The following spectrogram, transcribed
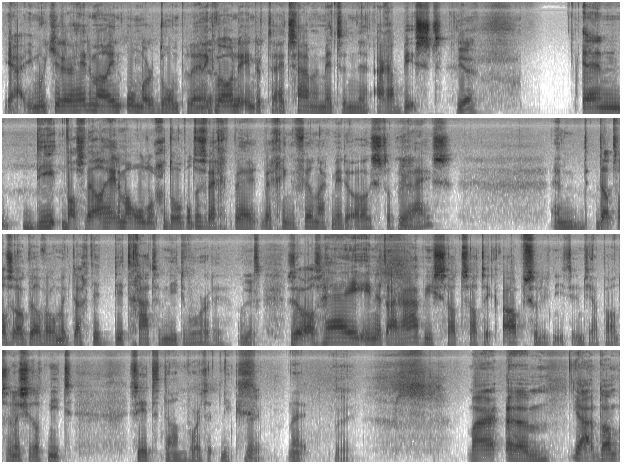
ja, je moet je er helemaal in onderdompelen. En ik woonde in der tijd samen met een eh, Arabist. Ja, En die was wel helemaal ondergedompeld. Dus wij, wij, wij gingen veel naar het Midden-Oosten op reis. En dat was ook wel waarom ik dacht, dit, dit gaat hem niet worden. Want Nee. zoals hij in het Arabisch zat, zat ik absoluut niet in het Japans. En als je dat niet zit, dan wordt het niks. Nee. Nee. nee. Maar ehm, ja, dan,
